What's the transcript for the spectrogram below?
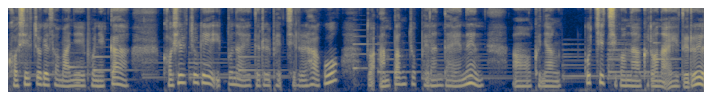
거실 쪽에서 많이 보니까 거실 쪽에 이쁜 아이들을 배치를 하고 또 안방 쪽 베란다에는 어 그냥 꽃이 지거나 그런 아이들을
